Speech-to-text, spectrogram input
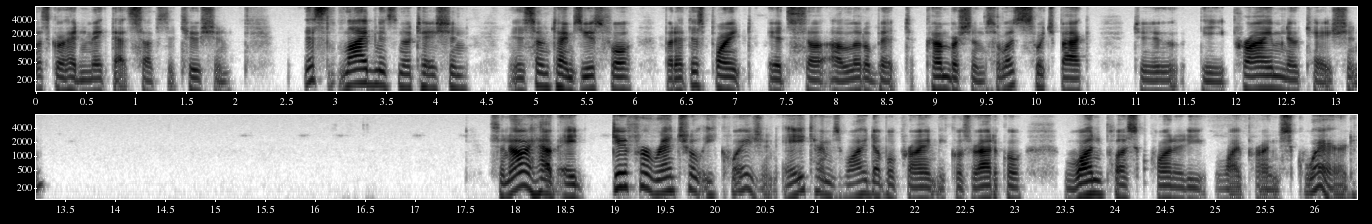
let's go ahead and make that substitution. This Leibniz notation is sometimes useful, but at this point it's a, a little bit cumbersome. So let's switch back to the prime notation. So now I have a differential equation. A times y double prime equals radical 1 plus quantity y prime squared.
